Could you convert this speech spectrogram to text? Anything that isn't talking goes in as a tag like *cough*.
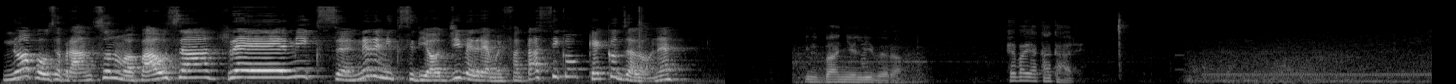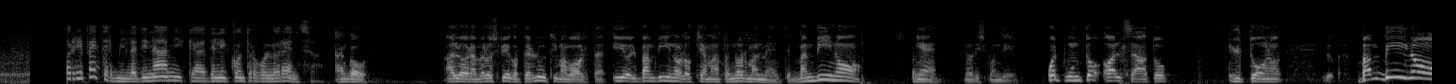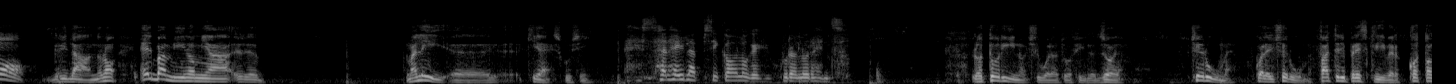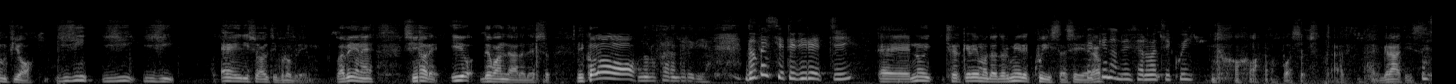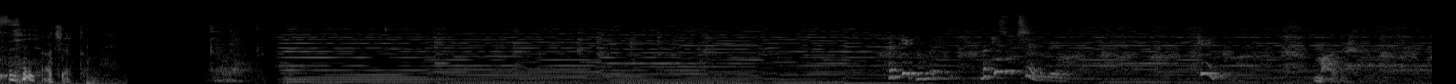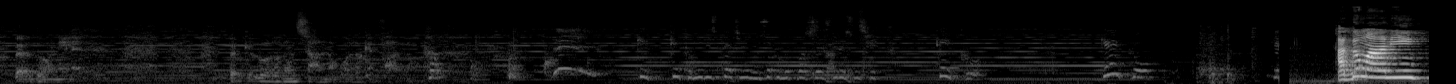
Nuova pausa pranzo, nuova pausa remix. Nel remix di oggi vedremo il fantastico Checco Zalone. Il bagno è libero. E vai a cacare. Può ripetermi la dinamica dell'incontro con Lorenzo? Ancora. Allora, ve lo spiego per l'ultima volta. Io il bambino l'ho chiamato normalmente. Bambino, niente, non rispondevo. A quel punto ho alzato il tono. Bambino! gridando, no? E il bambino mi ha... eh, Ma lei eh, chi è, scusi? Eh, sarei la psicologa che cura Lorenzo. L'ottorino ci vuole a tuo figlio, Zoe. Cerume, qual è il cerume? Fateli prescrivere, cotton fiocchi, gli, gli, gli, e hai risolto i problemi. Va bene? Signore, io devo andare adesso. Nicolò! Non lo fare andare via. Dove siete diretti? Eh, noi cercheremo da dormire qui stasera. Perché non vi fermate qui? *laughs* No, posso accettare. È gratis. *laughs* Sì. Accetto. Ma che, ma che succede? Checco? Madre, perdonili, perché loro non sanno quello che fanno. Che, Checco, mi dispiace, io non so come possa essere successo. Checco! Checco! A domani!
